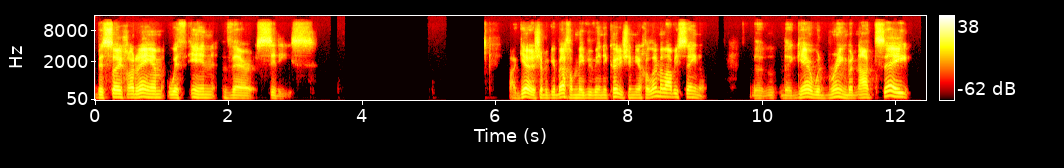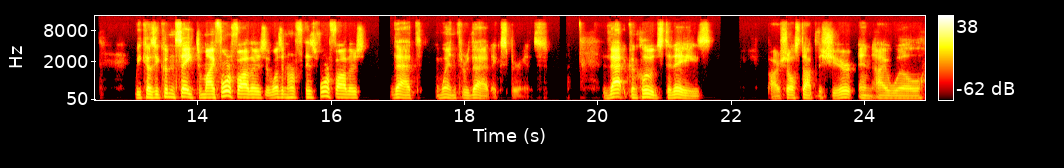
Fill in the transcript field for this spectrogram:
B'Seichareim within their cities. The, the ger would bring, but not say, because he couldn't say to my forefathers, it wasn't her, his forefathers, that went through that experience. That concludes today's parsha. I'll stop the shir and I will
